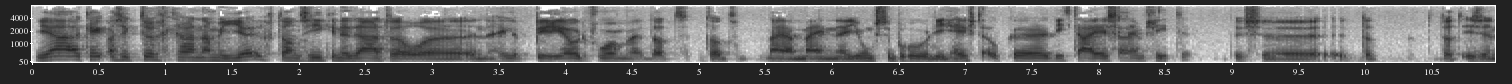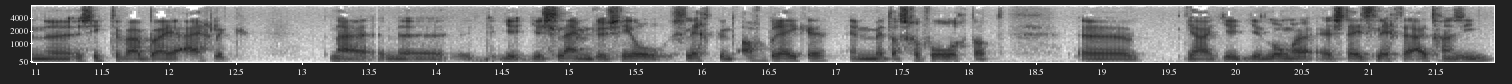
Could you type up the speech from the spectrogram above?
Ja, kijk, als ik terugga naar mijn jeugd, dan zie ik inderdaad wel uh, een hele periode voor me dat, dat nou ja, mijn jongste broer, die heeft ook die taaie Dus dat, dat is een, een ziekte waarbij je eigenlijk nou, uh, je, je slijm dus heel slecht kunt afbreken. En met als gevolg dat uh, ja, je, je longen er steeds slechter uit gaan zien.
